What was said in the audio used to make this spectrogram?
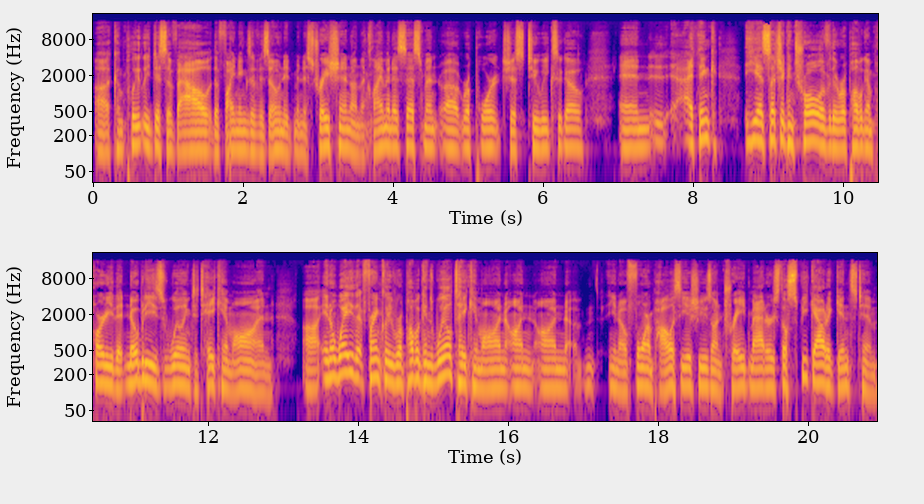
uh, completely disavow the findings of his own administration on the climate assessment uh, report just two weeks ago, and I think he has such a control over the Republican Party that nobody's willing to take him on uh, in a way that, frankly, Republicans will take him on on on you know foreign policy issues, on trade matters. They'll speak out against him.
